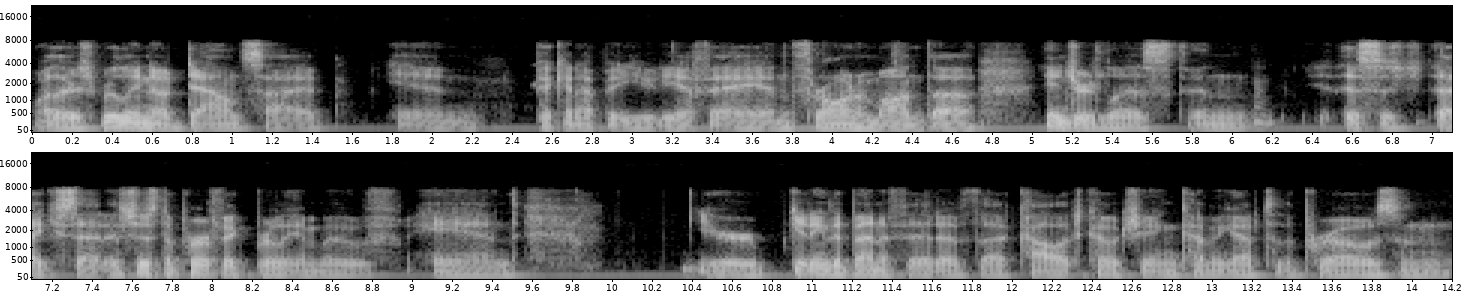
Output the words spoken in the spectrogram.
Well, there's really no downside in picking up a UDFA and throwing him on the injured list. And this is, like you said, it's just a perfect, brilliant move. And you're getting the benefit of the college coaching coming up to the pros and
